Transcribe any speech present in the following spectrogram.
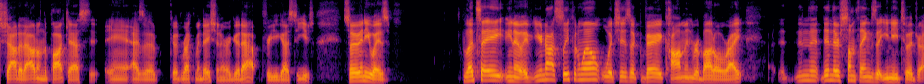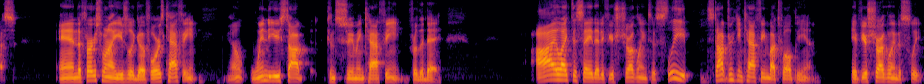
shout it out on the podcast eh, as a good recommendation or a good app for you guys to use. So, anyways. Let's say you know if you're not sleeping well, which is a very common rebuttal, right? Then, then there's some things that you need to address. And the first one I usually go for is caffeine. You know, when do you stop consuming caffeine for the day? I like to say that if you're struggling to sleep, stop drinking caffeine by 12 p.m. If you're struggling to sleep.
